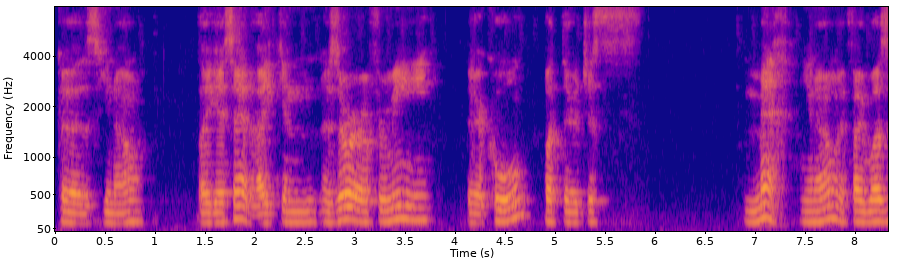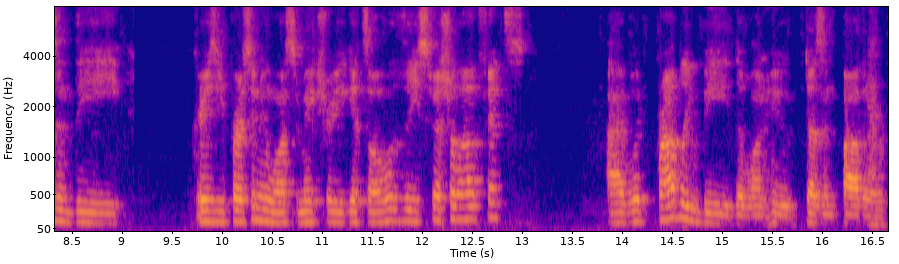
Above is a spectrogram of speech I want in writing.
because you know, like I said, Ike and Azura for me, they're cool, but they're just meh. You know, if I wasn't the crazy person who wants to make sure he gets all of these special outfits, I would probably be the one who doesn't bother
